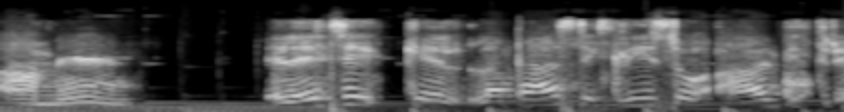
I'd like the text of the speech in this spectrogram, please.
Amén. El hecho que la paz de Cristo arbitre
